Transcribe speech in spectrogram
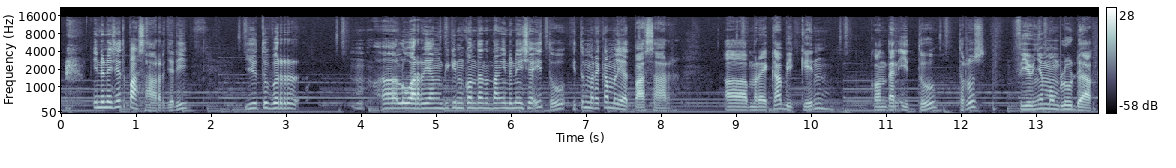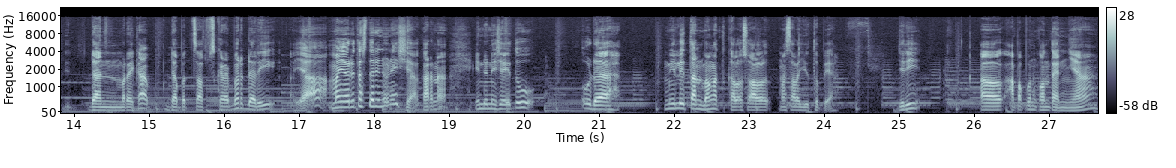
Indonesia itu pasar, jadi youtuber uh, luar yang bikin konten tentang Indonesia itu itu mereka melihat pasar, uh, mereka bikin konten itu terus viewnya membludak. Dan mereka dapat subscriber dari ya mayoritas dari Indonesia. Karena Indonesia itu udah militan banget kalau soal masalah YouTube ya. Jadi uh, apa pun kontennya,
